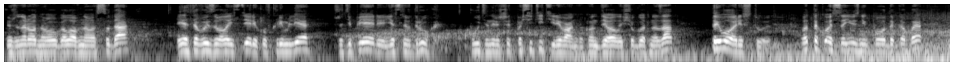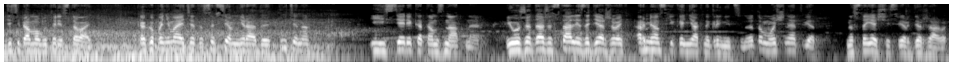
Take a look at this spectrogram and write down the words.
Международного уголовного суда, и это вызвало истерику в Кремле, что теперь, если вдруг Путин решит посетить Ереван, как он делал еще год назад, то его арестуют. Вот такой союзник по ОДКБ, где тебя могут арестовать. Как вы понимаете, это совсем не радует Путина, и истерика там знатная. И уже даже стали задерживать армянский коньяк на границе. Но это мощный ответ настоящей сверхдержавы.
